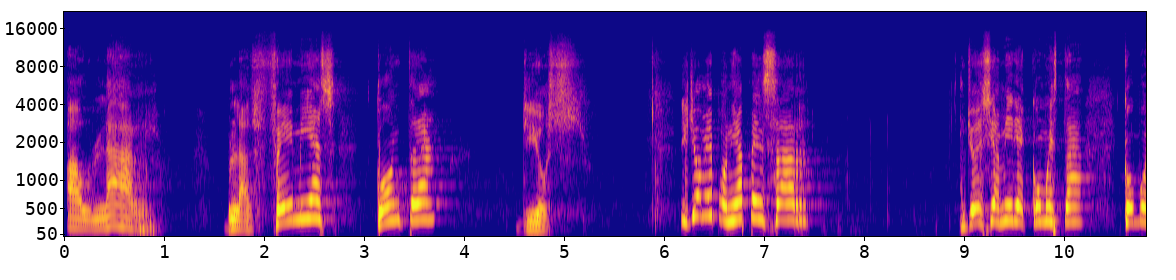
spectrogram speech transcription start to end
a hablar blasfemias contra Dios. Y yo me ponía a pensar, yo decía, mire cómo está, cómo,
